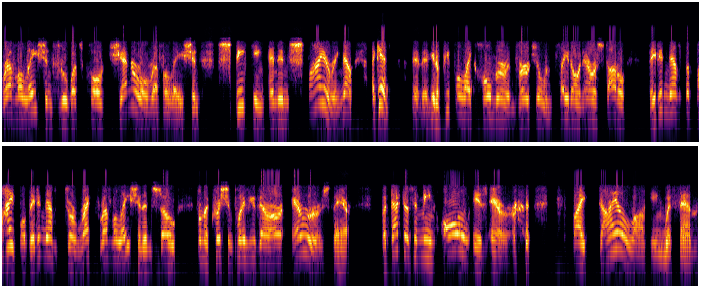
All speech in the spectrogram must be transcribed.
revelation through what's called general revelation, speaking and inspiring. Now, again, you know, people like Homer and Virgil and Plato and Aristotle, they didn't have the Bible. They didn't have direct revelation. And so, from a Christian point of view, there are errors there. But that doesn't mean all is error. By dialoguing with them,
